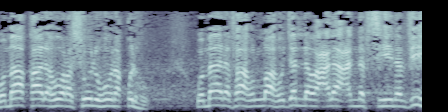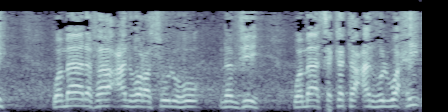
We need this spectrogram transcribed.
وما قاله رسوله نقله. وما نفاه الله جل وعلا عن نفسه ننفيه وما نفى عنه رسوله ننفيه وما سكت عنه الوحي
